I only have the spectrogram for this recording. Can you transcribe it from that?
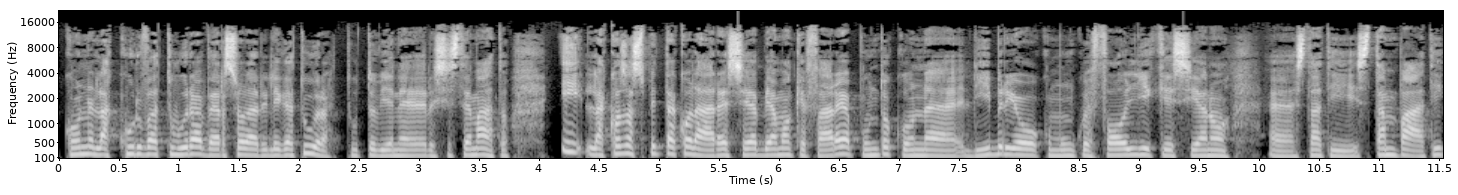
con la curvatura verso la rilegatura, tutto viene risistemato. E la cosa spettacolare, se abbiamo a che fare appunto con eh, libri o comunque fogli che siano eh, stati stampati,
